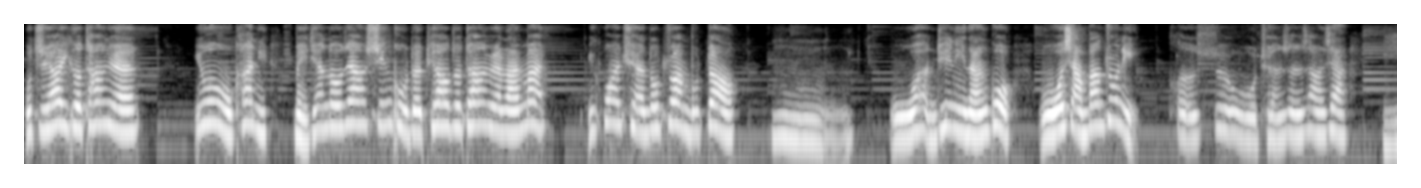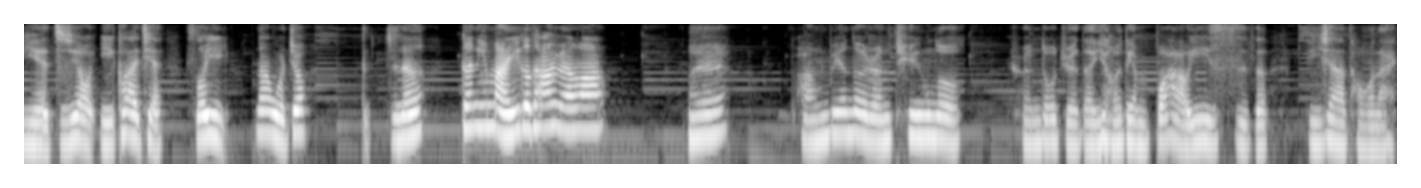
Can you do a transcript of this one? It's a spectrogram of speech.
我只要一个汤圆，因为我看你每天都这样辛苦的挑着汤圆来卖，一块钱都赚不到。嗯，我很替你难过，我想帮助你，可是我全身上下也只有一块钱，所以那我就只能跟你买一个汤圆啦。哎，旁边的人听了，全都觉得有点不好意思的，低下头来。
